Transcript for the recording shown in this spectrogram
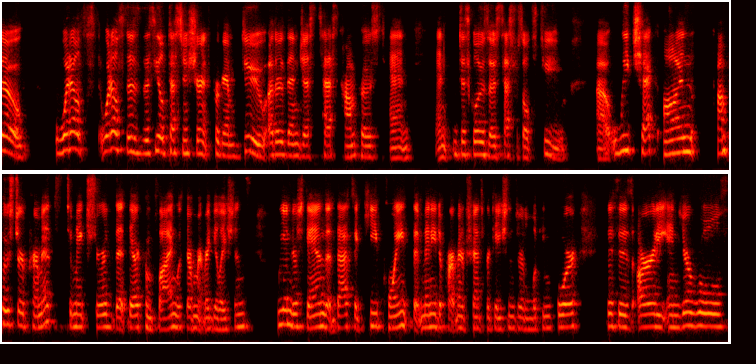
So what else, what else does the seal testing assurance program do other than just test compost and, and disclose those test results to you? Uh, we check on composter permits to make sure that they're complying with government regulations. We understand that that's a key point that many Department of Transportations are looking for. This is already in your rules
